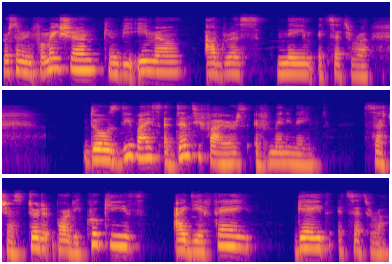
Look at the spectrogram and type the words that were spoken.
Personal information can be email, address, name, etc. Those device identifiers have many names, such as third-party cookies, IDFA, GAID, etc.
